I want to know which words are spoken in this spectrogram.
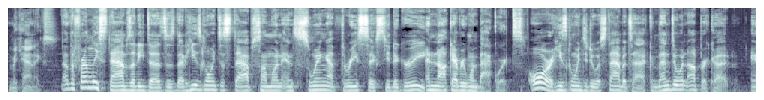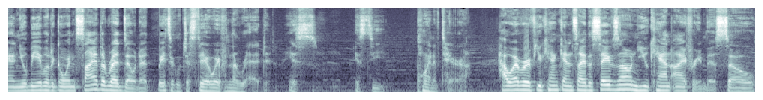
mechanics. Now the friendly stabs that he does is that he's going to stab someone and swing at 360 degrees and knock everyone backwards. Or he's going to do a stab attack and then do an uppercut and you'll be able to go inside the red donut. Basically just stay away from the red is, is the point of TERA. However, if you can't get inside the safe zone, you can iframe this, so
